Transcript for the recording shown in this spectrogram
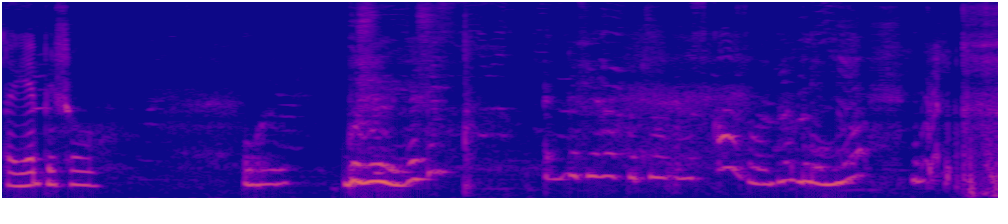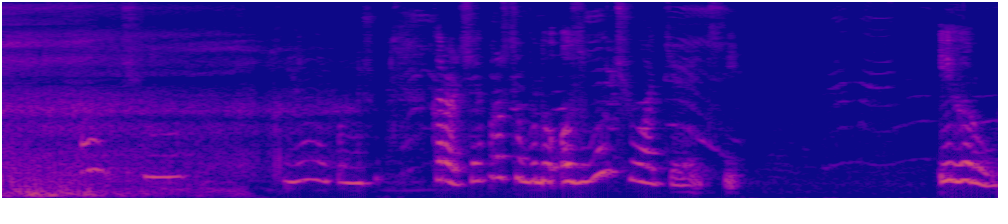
Так я пішов. Ой. Боже, я щось дофіга хочу розказувати. Ну, блін, я не хочу. Я не пам'ятаю. Коротше, я просто буду озвучувати ці ігру,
